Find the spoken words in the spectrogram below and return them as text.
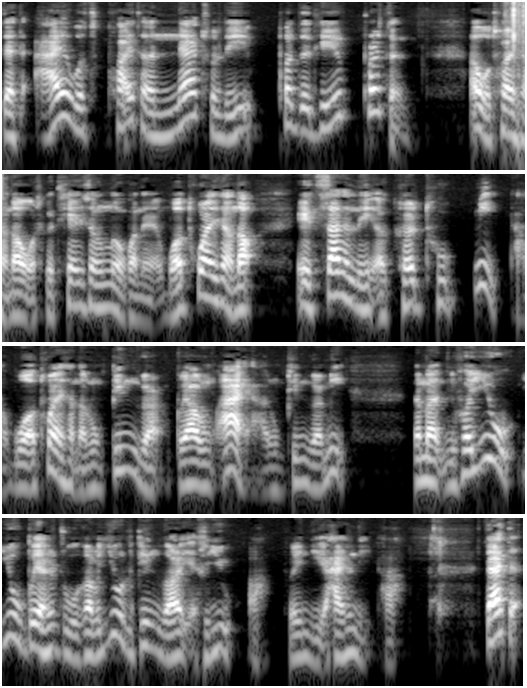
that I was quite a naturally positive person. 啊，我突然想到我是个天生乐观的人。我突然想到，It suddenly occurred to me 啊，我突然想到用宾格，不要用 I 啊，用宾格 me。那么你说 you you 不也是主格吗？you 的宾格也是 you 啊，所以你还是你啊。That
